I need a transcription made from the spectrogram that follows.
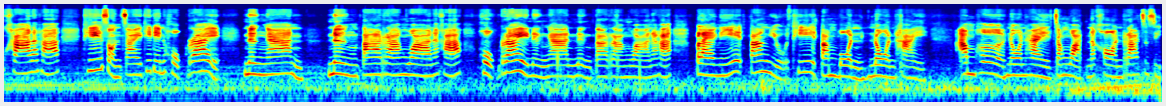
ลูกค้านะคะ ที่สนใจที่ดิน 6 ไร่ 1 งาน 1 ตารางวานะคะ 6 ไร่ 1 งาน 1 ตารางวานะคะ แปลงนี้ตั้งอยู่ที่ตำบลโนนไทยอำเภอโนนไทย จังหวัดนครราชสี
